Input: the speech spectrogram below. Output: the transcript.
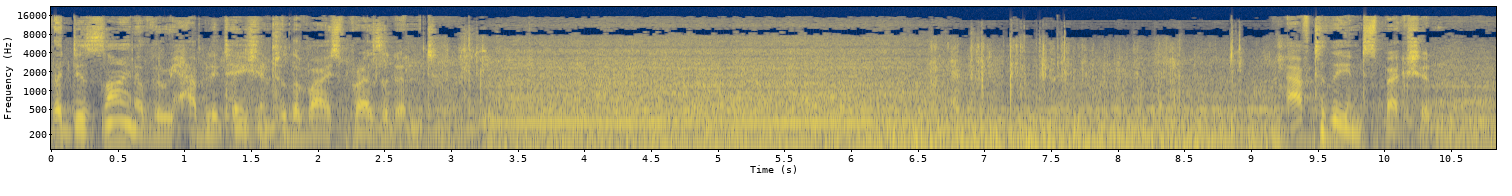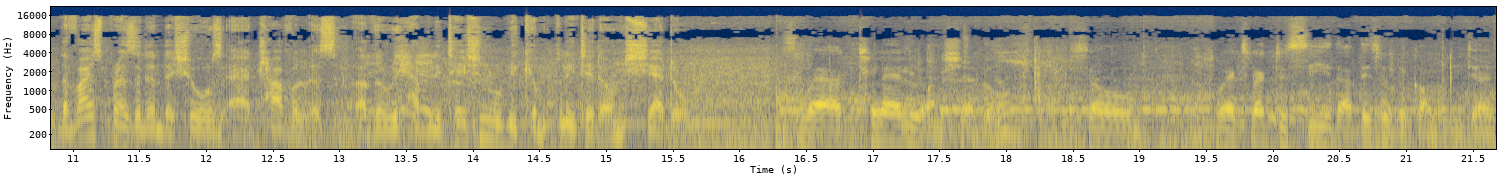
the design of the rehabilitation to the vice president. After the inspection, the Vice President assures air travelers that the rehabilitation will be completed on schedule. We are clearly on schedule, so we expect to see that this will be completed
